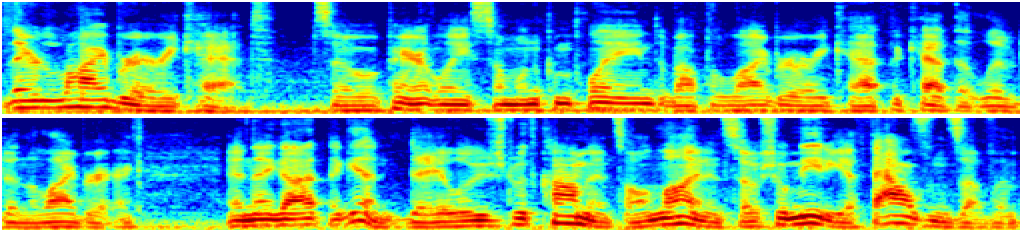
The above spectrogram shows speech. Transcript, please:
their library cat. So apparently someone complained about the library cat, the cat that lived in the library. And they got, again, deluged with comments online and social media, thousands of them.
